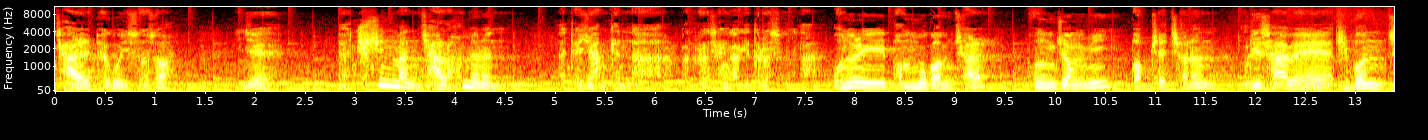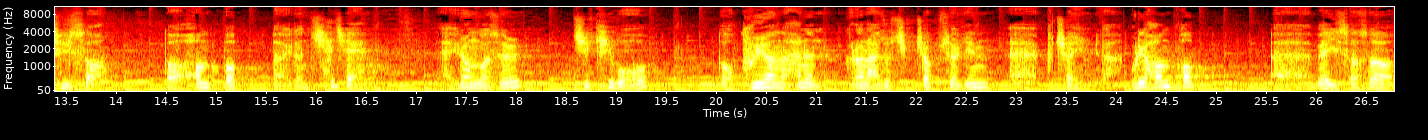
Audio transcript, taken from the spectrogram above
잘 되고 있어서 이제 추진만 잘 하면은 되지 않겠나 그런 생각이 들었습니다. 오늘 이 법무검찰, 공정위, 법제처는 우리 사회의 기본 질서, 또 헌법 이런 체제 이런 것을 지키고 또 구현하는 그런 아주 직접적인 에, 부처입니다. 우리 헌법에 있어서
